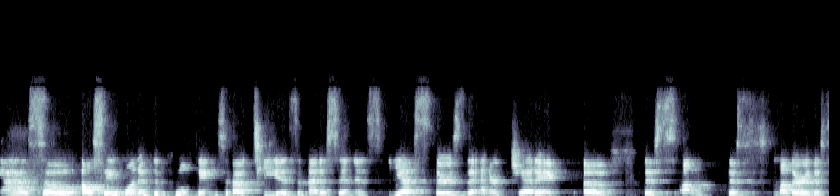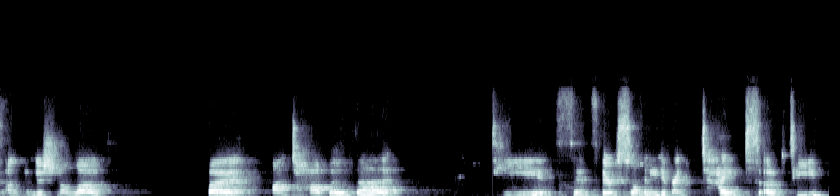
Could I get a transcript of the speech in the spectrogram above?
Yeah, so I'll say one of the cool things about tea as a medicine is yes, there's the energetic of this um, this mother, this unconditional love, but on top of that, tea, since there's so many different types of tea,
